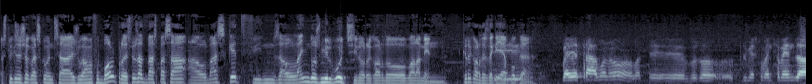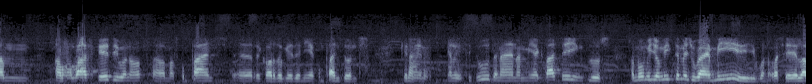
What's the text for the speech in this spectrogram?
expliques això que vas començar a jugar amb futbol, però després et vas passar al bàsquet fins a l'any 2008, si no recordo malament. Què recordes d'aquella Sí. època? Vaig estar, bueno, va ser pues, els primers començaments amb, amb el bàsquet i, bueno, amb els companys. Eh, recordo que tenia companys, doncs, que anaven a l'institut, anaven amb mi a classe, i inclús el meu millor amic també jugava amb mi i bueno, va ser la,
